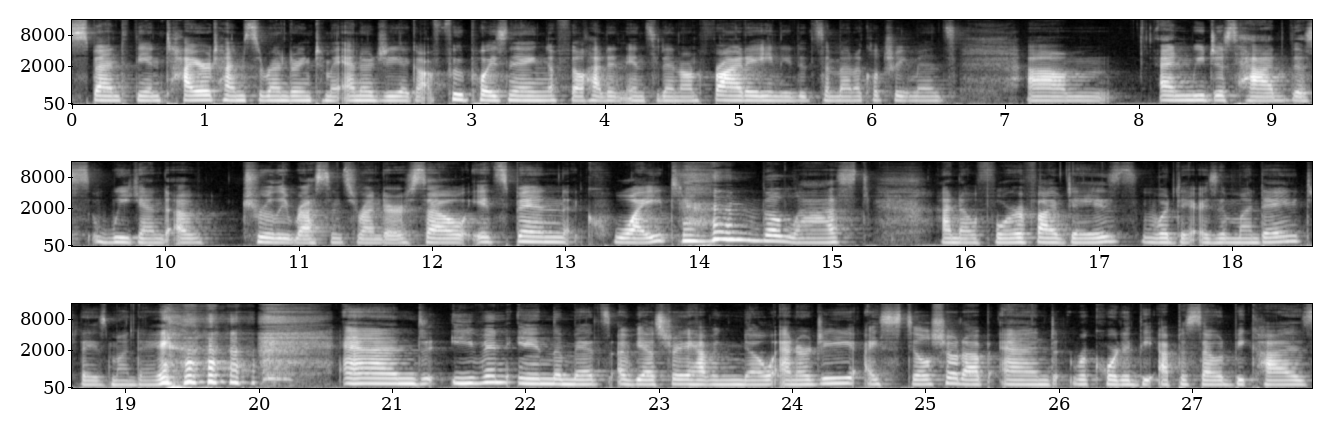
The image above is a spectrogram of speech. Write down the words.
spent the entire time surrendering to my energy. I got food poisoning. Phil had an incident on Friday. He needed some medical treatments. Um, and we just had this weekend of truly rest and surrender. So it's been quite the last, I don't know, four or five days. What day is it? Monday? Today's Monday. and even in the midst of yesterday having no energy, I still showed up and recorded the episode because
